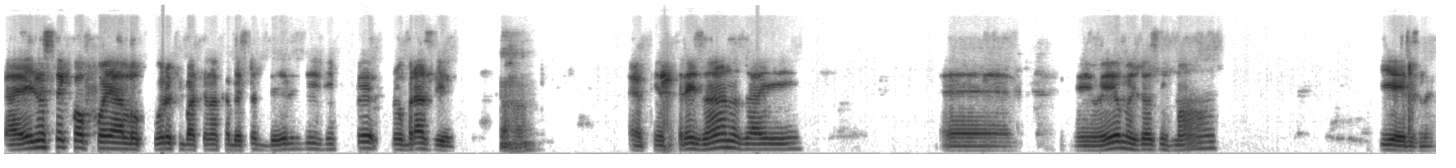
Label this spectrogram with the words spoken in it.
Aí não sei qual foi a loucura que bateu na cabeça deles de vir para o Brasil. Aham. Eu tinha três anos, aí é, veio eu, meus dois irmãos e eles, né?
